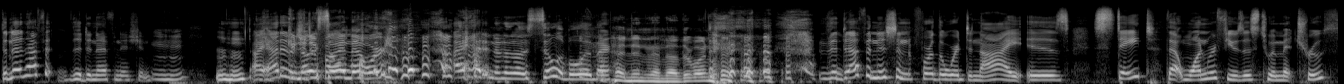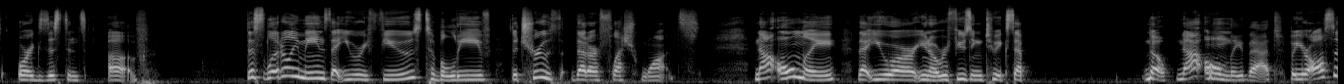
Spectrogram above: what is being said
The, defi- the definition. Mm-hmm. I added Could you another define that syllable. I added another syllable in there. and then another one. The definition for the word deny is state that one refuses to admit truth or existence of. This literally means that you refuse to believe the truth that our flesh wants. Not only that you are, you know, refusing to accept no, not only that, but you're also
